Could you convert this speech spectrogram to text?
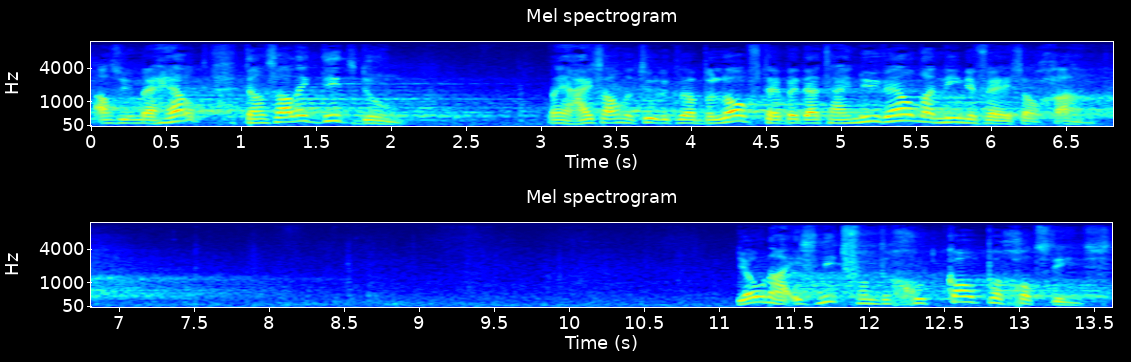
als u me helpt, dan zal ik dit doen. Nou ja, hij zal natuurlijk wel beloofd hebben dat hij nu wel naar Nineveh zal gaan. Jona is niet van de goedkope godsdienst.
